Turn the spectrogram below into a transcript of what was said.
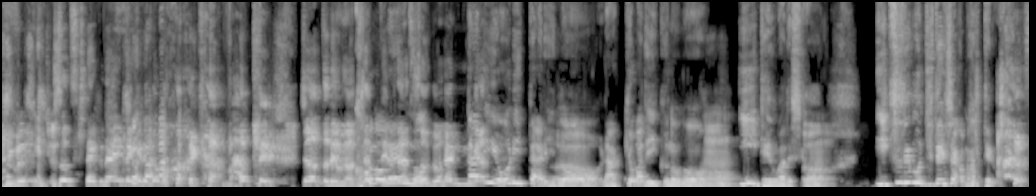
自分に嘘つきたくないんだけれども、頑張ってる。ちょっとでも乗っちゃってるな、このその辺乗ったが。り降りたりの、ラッキョまで行くのうの、ん。いい点はですよ。うん。いつでも自転車が待ってる。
